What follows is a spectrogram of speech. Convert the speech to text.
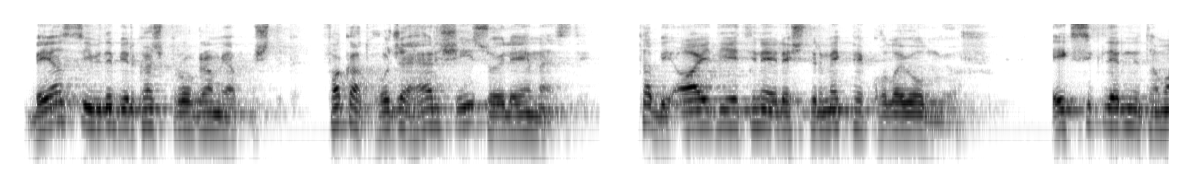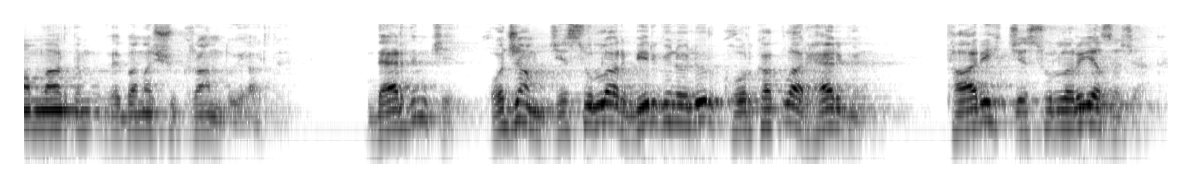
Beyaz TV'de birkaç program yapmıştık. Fakat hoca her şeyi söyleyemezdi. Tabi aidiyetini eleştirmek pek kolay olmuyor. Eksiklerini tamamlardım ve bana şükran duyardı. Derdim ki, hocam cesurlar bir gün ölür, korkaklar her gün. Tarih cesurları yazacak.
